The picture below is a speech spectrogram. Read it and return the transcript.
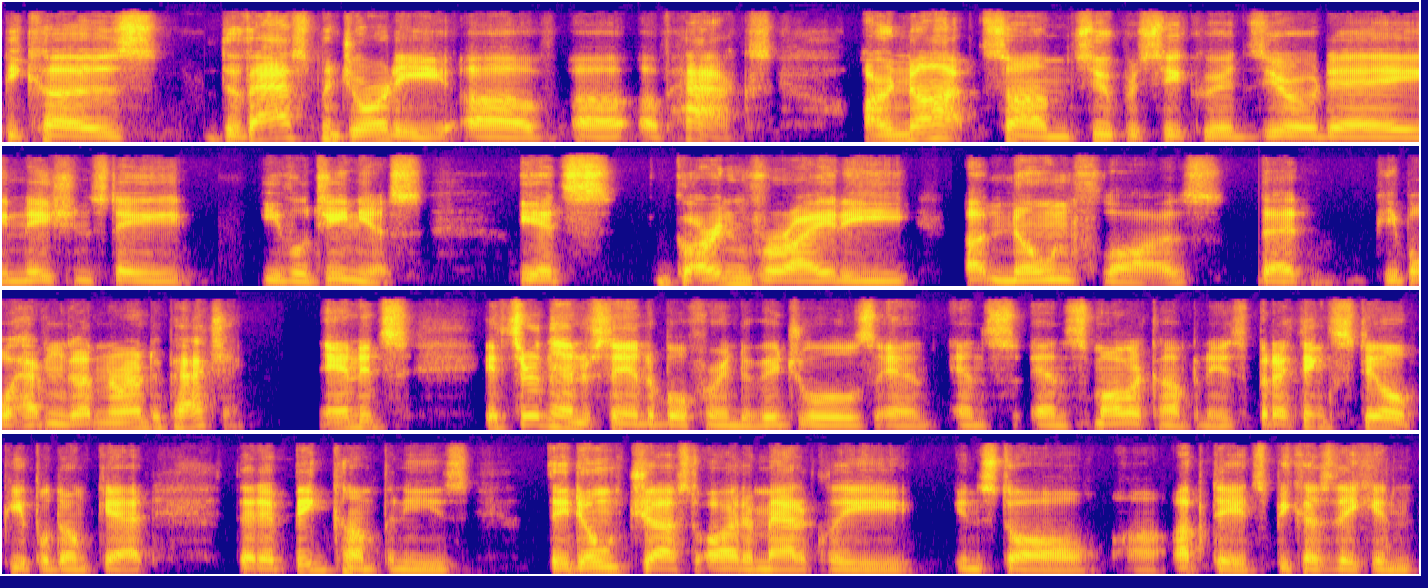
because the vast majority of uh, of hacks are not some super secret zero day nation state evil genius. It's garden variety uh, known flaws that people haven't gotten around to patching. And it's it's certainly understandable for individuals and and and smaller companies, but I think still people don't get that at big companies they don't just automatically install uh, updates because they can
